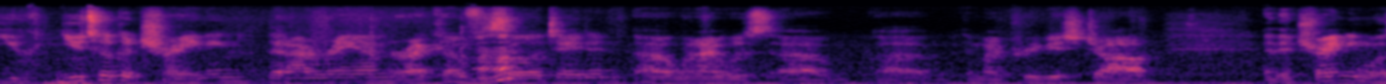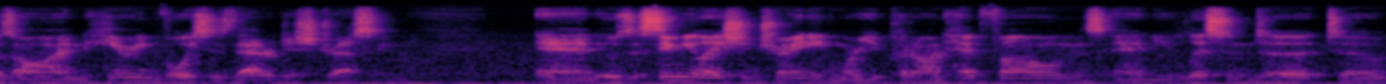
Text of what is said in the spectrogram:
You you took a training that I ran or I co-facilitated uh, when I was um, uh, in my previous job, and the training was on hearing voices that are distressing and it was a simulation training where you put on headphones and you listen to, to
